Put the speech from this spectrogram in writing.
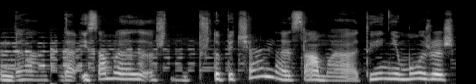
Да, да. И самое, что печальное, самое, ты не можешь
